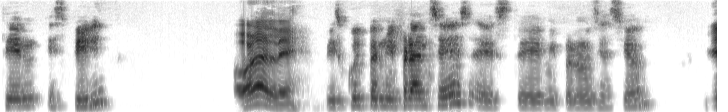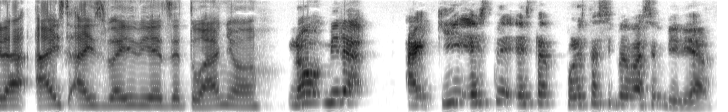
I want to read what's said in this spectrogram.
Teen Spirit. Órale. Disculpen mi francés, este, mi pronunciación. Mira, Ice Ice Baby es de tu año. No, mira, aquí, este, esta, por esta sí me vas a envidiar.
